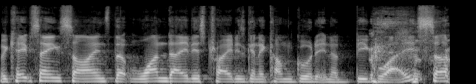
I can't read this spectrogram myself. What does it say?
we keep seeing signs that one day this trade is going to come good in a big way. So,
